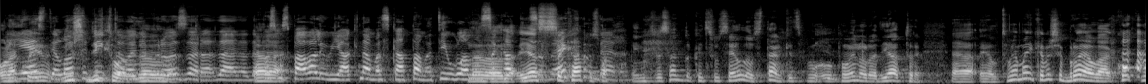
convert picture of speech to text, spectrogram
Onako, je- Jeste, nisu loše diktovanje da, da, da. prozora, da, da, da. Da, Pa da. smo spavali u jaknama s kapama, ti uglavnom Da, sa da, da, kapicom. ja sam se nekom, kapom da, da. Interesantno, kad se uselila u stan, kad smo pomenuo radijatore, uh, jel tvoja majka više brojala koliko,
